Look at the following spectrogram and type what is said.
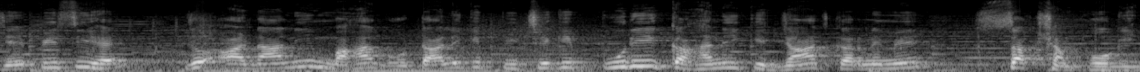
जेपीसी है, जो अडानी महाघोटाले के पीछे की पूरी कहानी की जाँच करने में सक्षम होगी।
